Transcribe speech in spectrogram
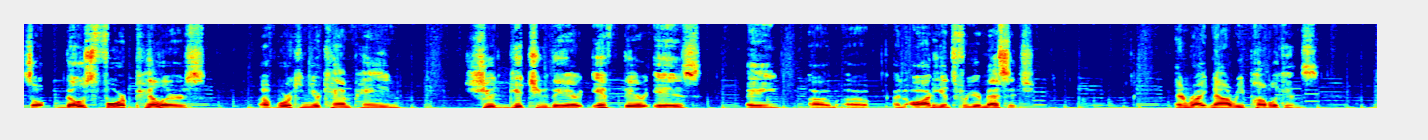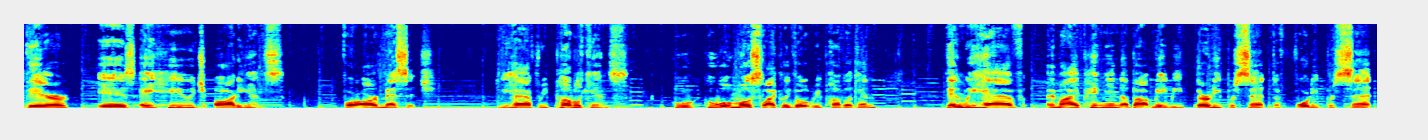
So those four pillars of working your campaign should get you there if there is a, um, uh, an audience for your message. And right now, Republicans, there is a huge audience for our message. We have Republicans who, who will most likely vote Republican. Then we have, in my opinion, about maybe 30% to 40%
